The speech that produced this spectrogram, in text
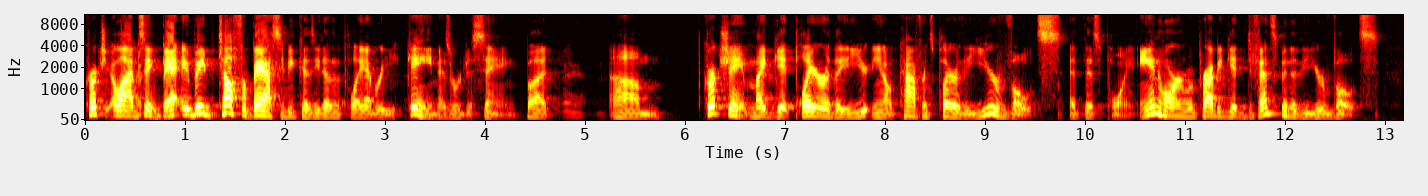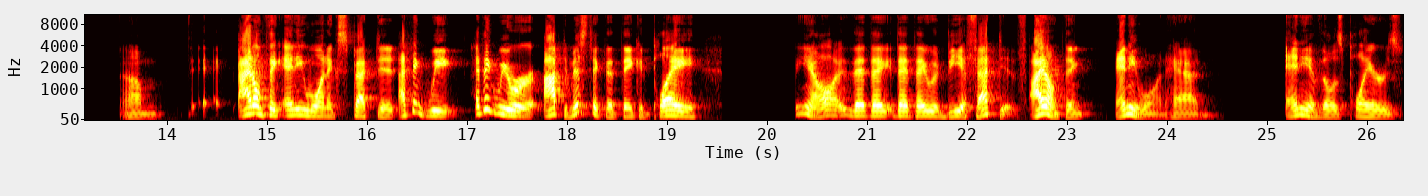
Cruikshank. Well, I'm saying ba- it'd be tough for Basse because he doesn't play every game, as we're just saying. But um, Cruikshank might get Player of the Year, you know, Conference Player of the Year votes at this point. Anhorn would probably get Defenseman of the Year votes. Um, I don't think anyone expected. I think we, I think we were optimistic that they could play. You know that they that they would be effective. I don't think anyone had any of those players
